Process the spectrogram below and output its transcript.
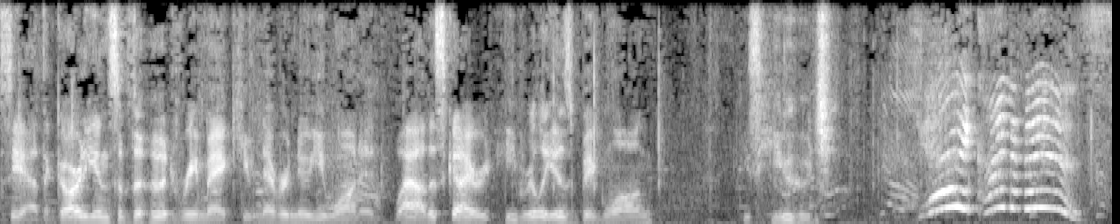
So yeah, the Guardians of the Hood remake you never knew you wanted. Wow, this guy, he really is Big Wong. He's huge. Yeah, he kind of is.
